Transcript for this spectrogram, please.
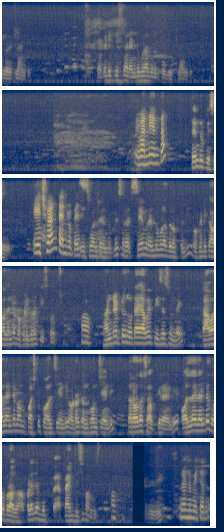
ఇగో ఇట్లాంటి. ఒకటి పీస్లో రెండు కూడా దొరుకుతుంది ఇట్లాంటి. ఇవన్నీ ఎంత? టెన్ రూపీస్ ఇది. Each one ten rupees each one ten rupees same రెండు కూడా దొరుకుతుంది ఒకటి కావాలంటే ఒకటి కూడా తీసుకోవచ్చు. హండ్రెడ్ టు నూట యాభై పీసెస్ ఉన్నాయి. కావాలంటే మాకు ఫస్ట్ కాల్ చేయండి ఆర్డర్ కన్ఫర్మ్ చేయండి తర్వాత షాప్కి రాయండి. ఆన్లైన్ అంటే నో ప్రాబ్లం అప్పుడైతే బుక్ ప్యాక్ చేసి పంపిస్తాం. ఇది రెండు మీటర్లు.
